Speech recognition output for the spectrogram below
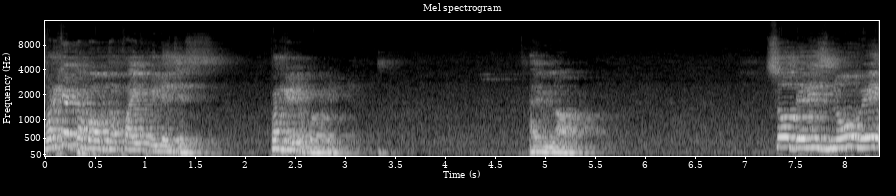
Forget about the five villages forget about it I will not so there is no way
